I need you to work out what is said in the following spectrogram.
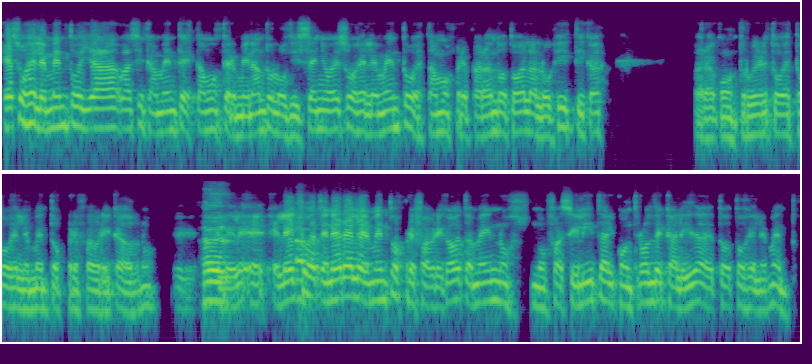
esos elementos ya básicamente estamos terminando los diseños de esos elementos, estamos preparando toda la logística para construir todos estos elementos prefabricados. ¿no? Eh, el, hecho de tener elementos prefabricados también nos, nos facilita el control de calidad de todos estos elementos.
